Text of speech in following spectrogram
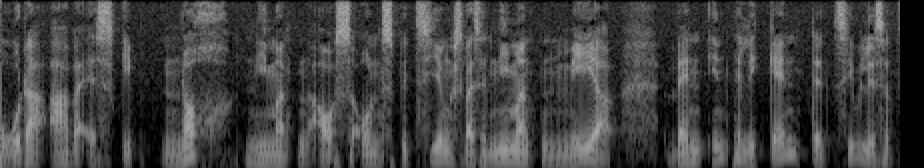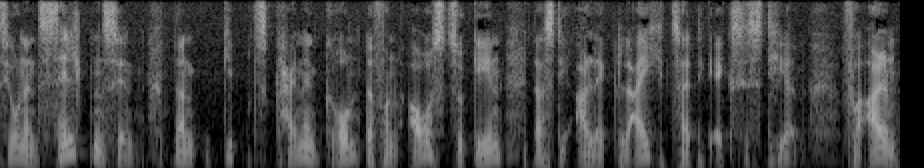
Oder aber es gibt noch niemanden außer uns, beziehungsweise niemanden mehr. Wenn intelligente Zivilisationen selten sind, dann gibt es keinen Grund davon auszugehen, dass die alle gleichzeitig existieren. Vor allem,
